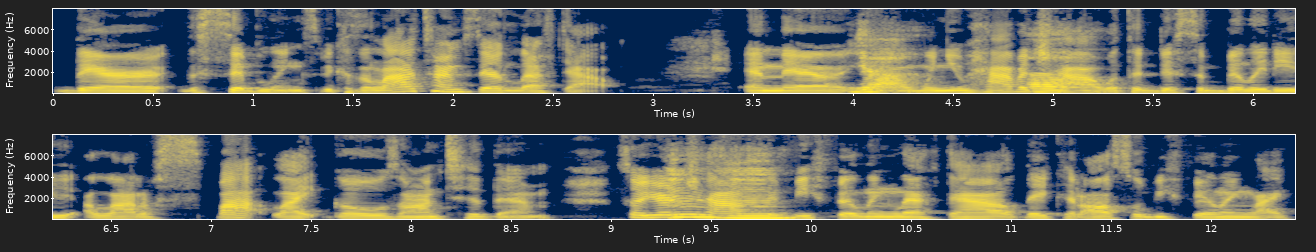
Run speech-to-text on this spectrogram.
their the siblings because a lot of times they're left out and they're yeah. you know when you have a uh. child with a disability a lot of spotlight goes onto them so your mm-hmm. child could mm-hmm. be feeling left out they could also be feeling like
